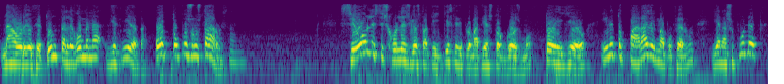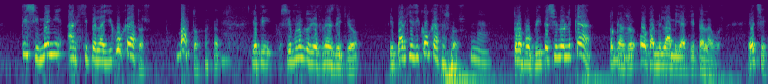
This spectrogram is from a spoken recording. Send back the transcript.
να οριοθετούν τα λεγόμενα διεθνή ύδατα. Ό,τι όπως γουστάρουν. Σωστά. Σε όλες τις σχολές γεωστρατηγικής και διπλωματίας στον κόσμο, το Αιγαίο είναι το παράδειγμα που φέρνουν για να σου πούνε τι σημαίνει αρχιπελαγικό κράτος. Μπάρτο. Γιατί σύμφωνα με το διεθνές δίκαιο υπάρχει ειδικό καθεστώς. Ναι. Τροποποιείται συνολικά το καθεστώς όταν μιλάμε για αρχιπέλαγος. Έτσι.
